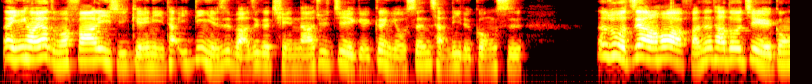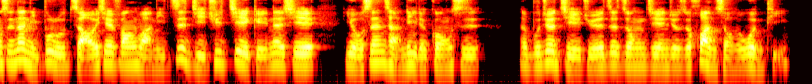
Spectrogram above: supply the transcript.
那银行要怎么发利息给你？它一定也是把这个钱拿去借给更有生产力的公司。那如果这样的话，反正他都借给公司，那你不如找一些方法，你自己去借给那些。有生产力的公司，那不就解决这中间就是换手的问题？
